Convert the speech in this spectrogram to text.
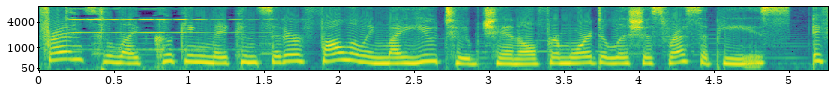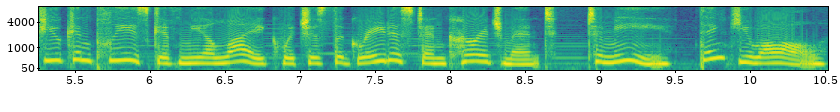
Friends who like cooking may consider following my YouTube channel for more delicious recipes. If you can please give me a like which is the greatest encouragement to me. Thank you all.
